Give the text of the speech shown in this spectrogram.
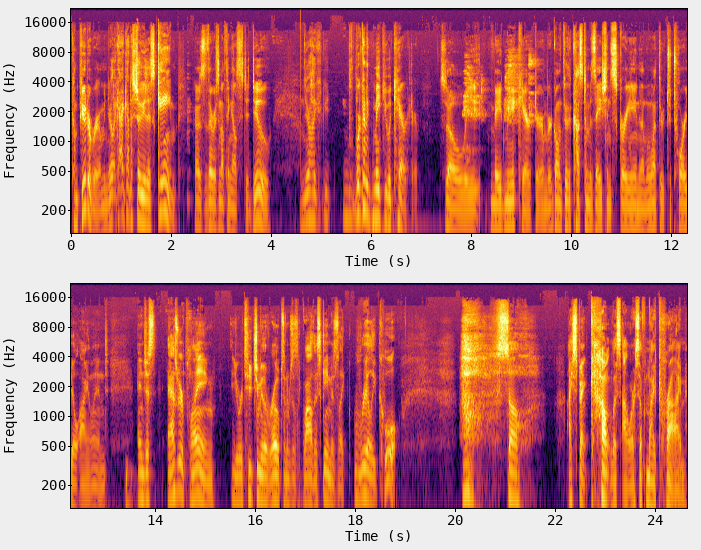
computer room and you're like, I got to show you this game because there was nothing else to do. And you're like, we're going to make you a character. So we made me a character and we are going through the customization screen and then we went through tutorial island and just as we were playing, you were teaching me the ropes and I'm just like, wow, this game is like really cool. so I spent countless hours of my prime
